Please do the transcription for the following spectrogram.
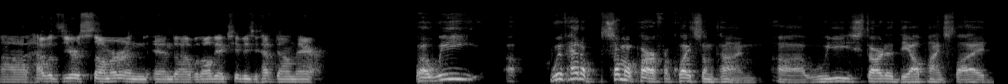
uh, how was your summer and, and uh, with all the activities you have down there? Well, we We've had a summer park for quite some time. Uh, we started the Alpine Slide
